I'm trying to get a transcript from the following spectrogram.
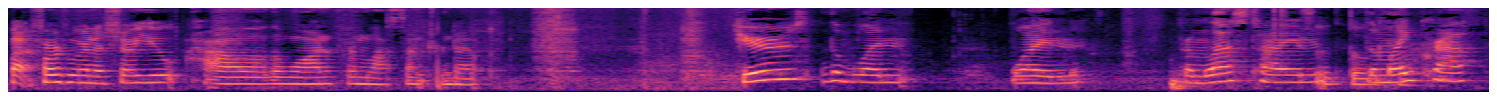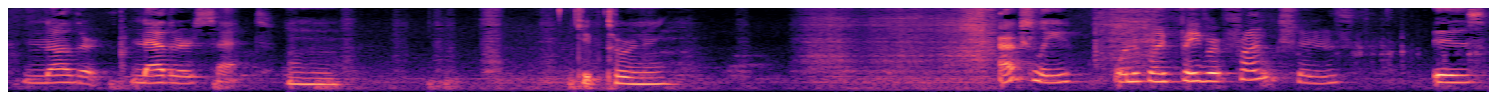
But first we're going to show you how the one from last time turned out. Here's the one one from last time, So the Minecraft Nether Nether set. Mm-hmm. Keep turning. Actually, one of my favorite functions is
